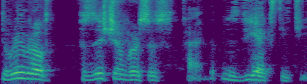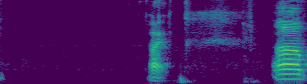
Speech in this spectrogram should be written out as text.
derivative of position versus time. That means dx dt. All right. Um,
